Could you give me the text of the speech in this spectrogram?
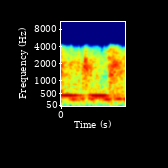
Thank you.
